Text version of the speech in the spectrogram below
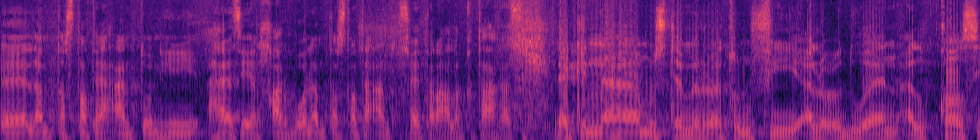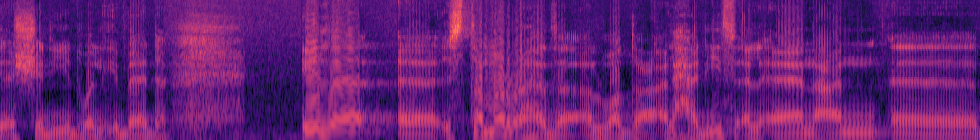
آه، لم تستطع أن تنهي هذه الحرب ولم تستطع أن تسيطر على قطاع غزة. لكنها مستمرة في العدوان القاسي الشديد والإبادة. إذا آه، استمر هذا الوضع الحديث الآن عن آه،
